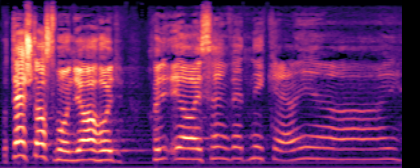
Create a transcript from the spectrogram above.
A test azt mondja, hogy, hogy jaj, szenvedni kell, jaj.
